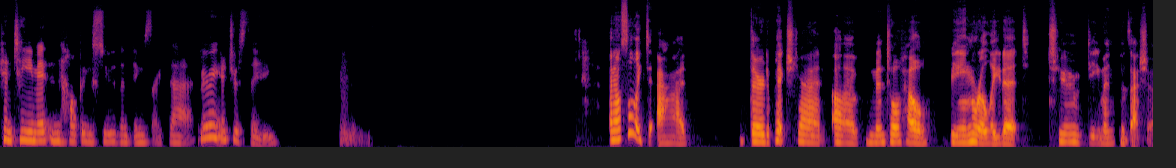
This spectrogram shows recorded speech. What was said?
containment and helping soothe and things like that. Very interesting. And also like to add their depiction of mental health being related to demon possession.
